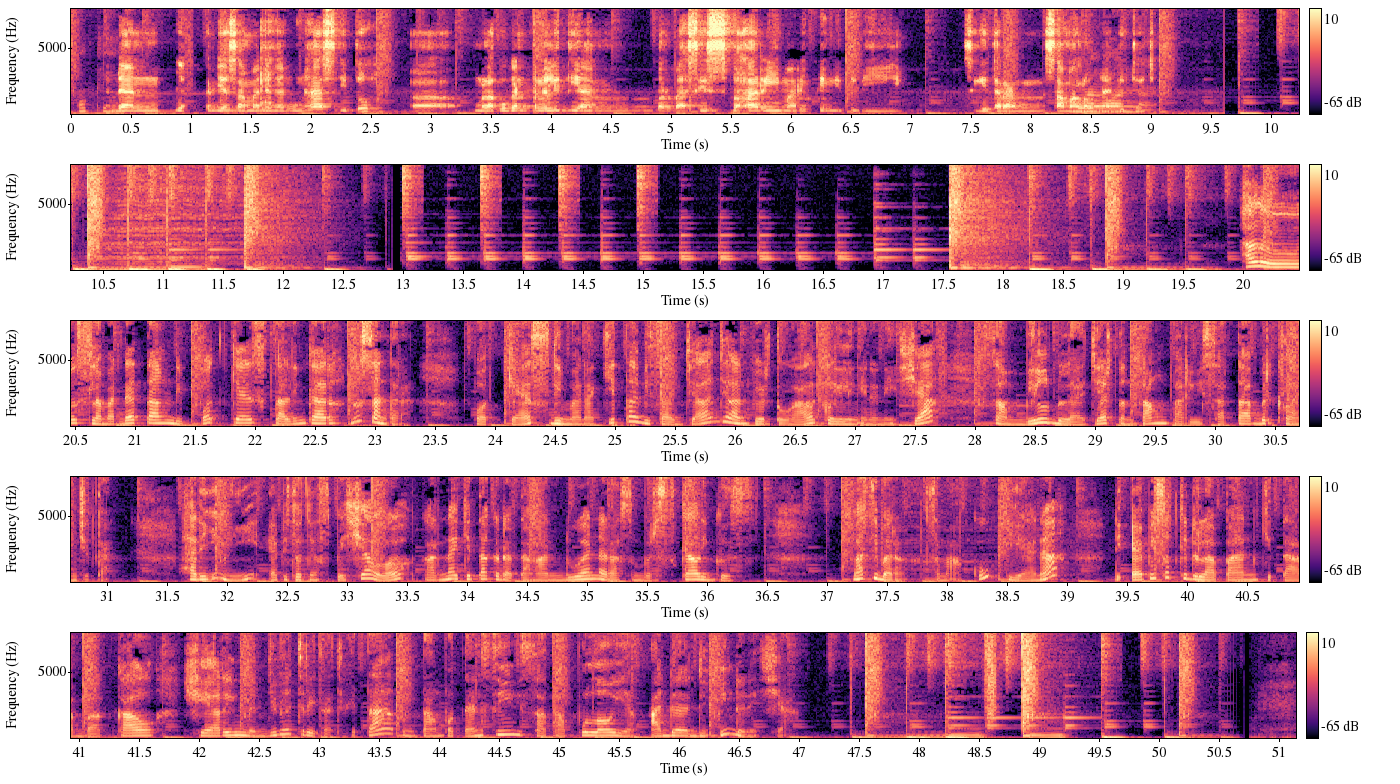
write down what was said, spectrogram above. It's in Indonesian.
okay. dan yang kerjasama dengan Unhas itu uh, melakukan penelitian berbasis bahari maritim itu di sekitaran Samalona, Samalona. gitu. Halo, selamat datang di podcast Talingkar Nusantara. Podcast di mana kita bisa jalan-jalan virtual keliling Indonesia sambil belajar tentang pariwisata berkelanjutan. Hari ini episode yang spesial loh karena kita kedatangan dua narasumber sekaligus. Masih bareng sama aku, Diana. Di episode ke-8 kita bakal sharing dan juga cerita-cerita tentang potensi wisata pulau yang ada di Indonesia.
